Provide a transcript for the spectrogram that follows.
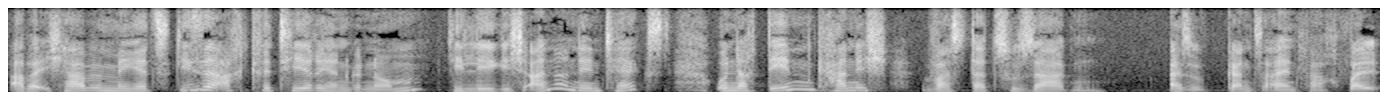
aber ich habe mir jetzt diese acht Kriterien genommen, die lege ich an an den Text und nach denen kann ich was dazu sagen. Also ganz einfach, weil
